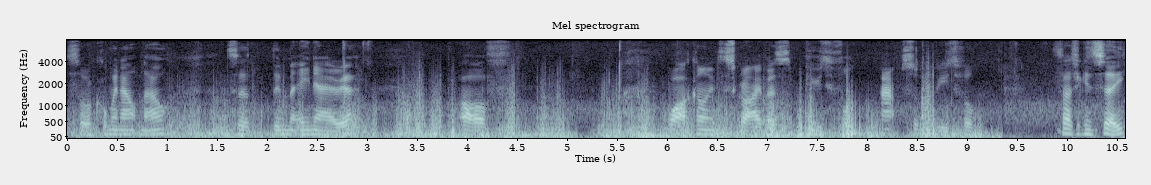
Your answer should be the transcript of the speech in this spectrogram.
So we're coming out now to the main area of what I can only describe as beautiful, absolutely beautiful. So as you can see,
